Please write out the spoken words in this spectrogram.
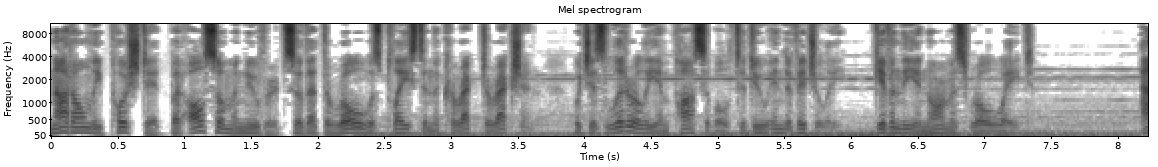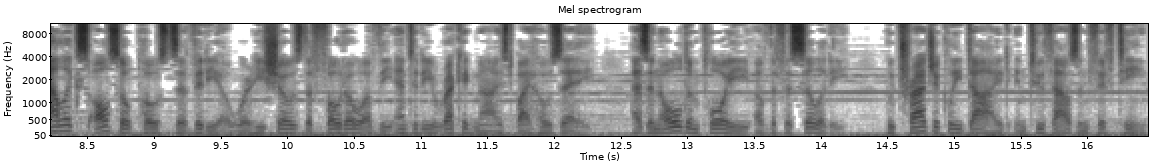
not only pushed it but also maneuvered so that the roll was placed in the correct direction, which is literally impossible to do individually, given the enormous roll weight. Alex also posts a video where he shows the photo of the entity recognized by Jose, as an old employee of the facility, who tragically died in 2015.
